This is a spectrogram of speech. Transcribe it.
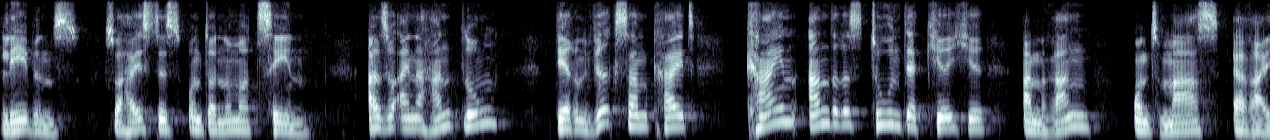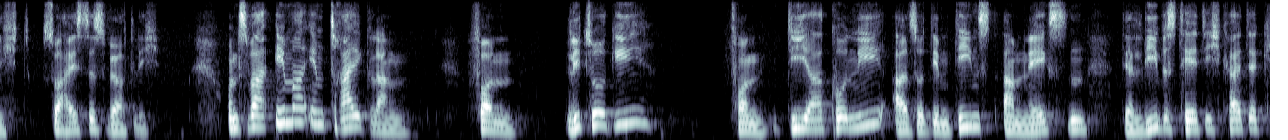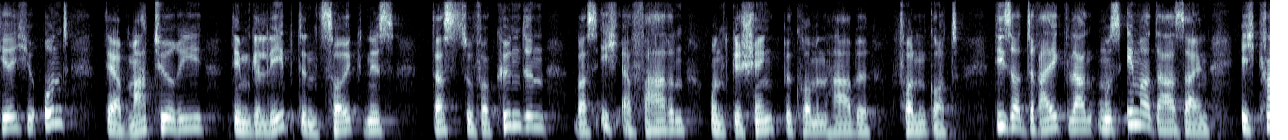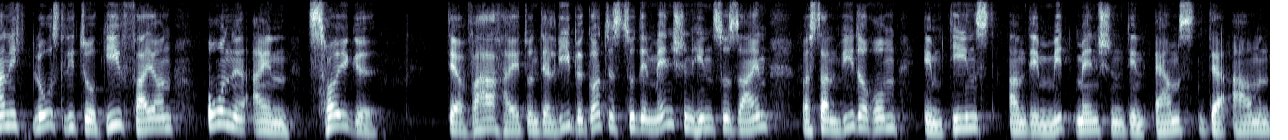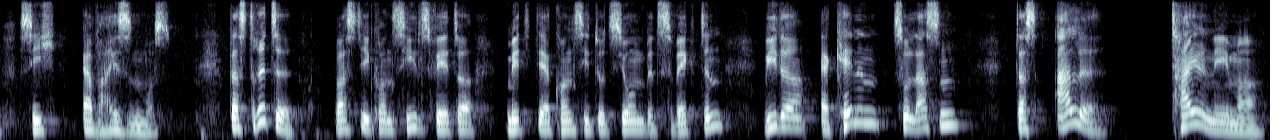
Lebens. So heißt es unter Nummer 10. Also eine Handlung, deren Wirksamkeit kein anderes Tun der Kirche an Rang und Maß erreicht. So heißt es wörtlich. Und zwar immer im Dreiklang von Liturgie, von Diakonie, also dem Dienst am nächsten, der Liebestätigkeit der Kirche und der Martyrie, dem gelebten Zeugnis, das zu verkünden, was ich erfahren und geschenkt bekommen habe von Gott. Dieser Dreiklang muss immer da sein. Ich kann nicht bloß Liturgie feiern, ohne ein Zeuge der Wahrheit und der Liebe Gottes zu den Menschen hin zu sein, was dann wiederum im Dienst an dem Mitmenschen, den Ärmsten der Armen, sich erweisen muss. Das Dritte, was die Konzilsväter mit der Konstitution bezweckten, wieder erkennen zu lassen, dass alle Teilnehmer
